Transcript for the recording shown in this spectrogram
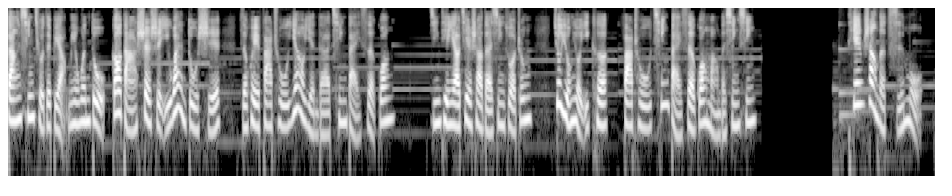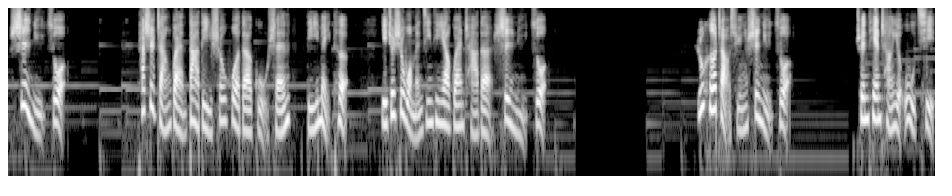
当星球的表面温度高达摄氏一万度时，则会发出耀眼的青白色光。今天要介绍的星座中，就拥有一颗。发出青白色光芒的星星，天上的慈母侍女座，它是掌管大地收获的谷神迪美特，也就是我们今天要观察的侍女座。如何找寻侍女座？春天常有雾气，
